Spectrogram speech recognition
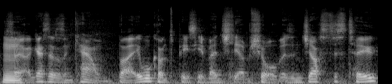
Hmm. so I guess it doesn't count. But it will come to PC eventually, I'm sure. But it's Injustice 2.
